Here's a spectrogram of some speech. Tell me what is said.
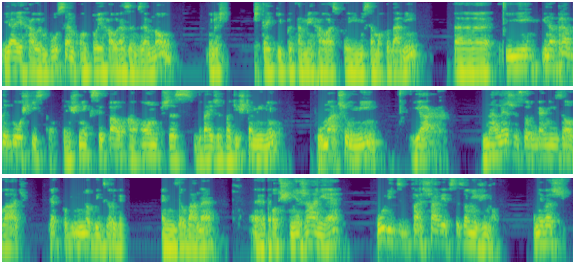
Ja jechałem busem, on pojechał razem ze mną. Reszta ekipy tam jechała swoimi samochodami. E, I, I naprawdę było ślisko. Ten śnieg sypał, a on przez bodajże 20 minut tłumaczył mi, jak należy zorganizować, jak powinno być zorganizowane e, odśnieżanie ulic w Warszawie w sezonie zimowym. Ponieważ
